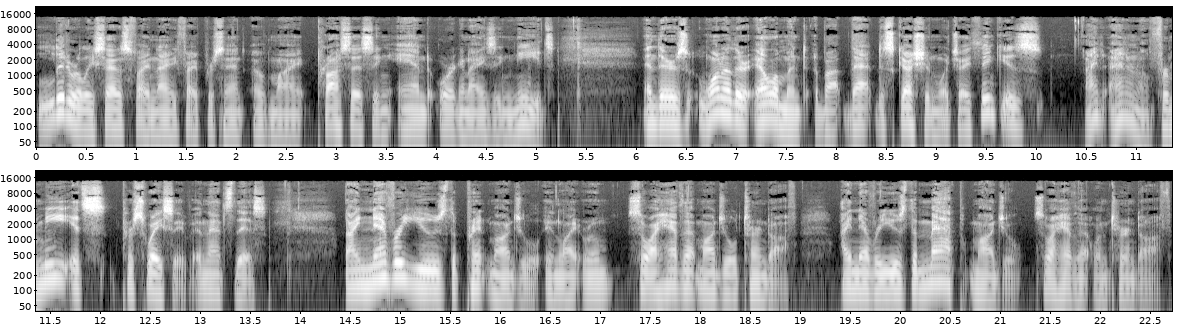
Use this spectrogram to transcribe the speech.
literally satisfy 95% of my processing and organizing needs. And there's one other element about that discussion which I think is I, I don't know, for me it's persuasive and that's this. I never use the print module in Lightroom, so I have that module turned off. I never use the map module, so I have that one turned off.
